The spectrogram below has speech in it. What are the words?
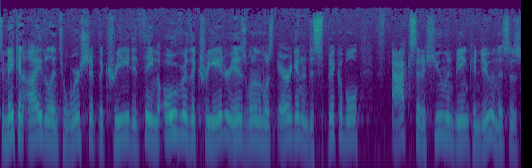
To make an idol and to worship the created thing over the Creator is one of the most arrogant and despicable acts that a human being can do. And this is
